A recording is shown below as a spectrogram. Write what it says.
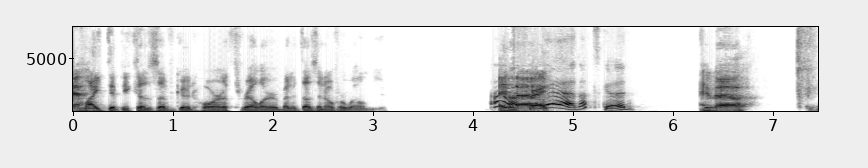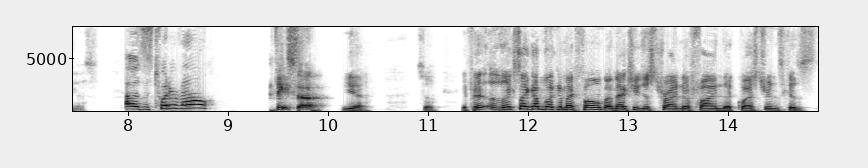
and liked it because of good horror thriller, but it doesn't overwhelm you. Oh, Hey, Val. yeah, that's good. Hey, Val. Yes. Oh, is this Twitter Val? I think so. Yeah. So if it, it looks like I'm looking at my phone, but I'm actually just trying to find the questions because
